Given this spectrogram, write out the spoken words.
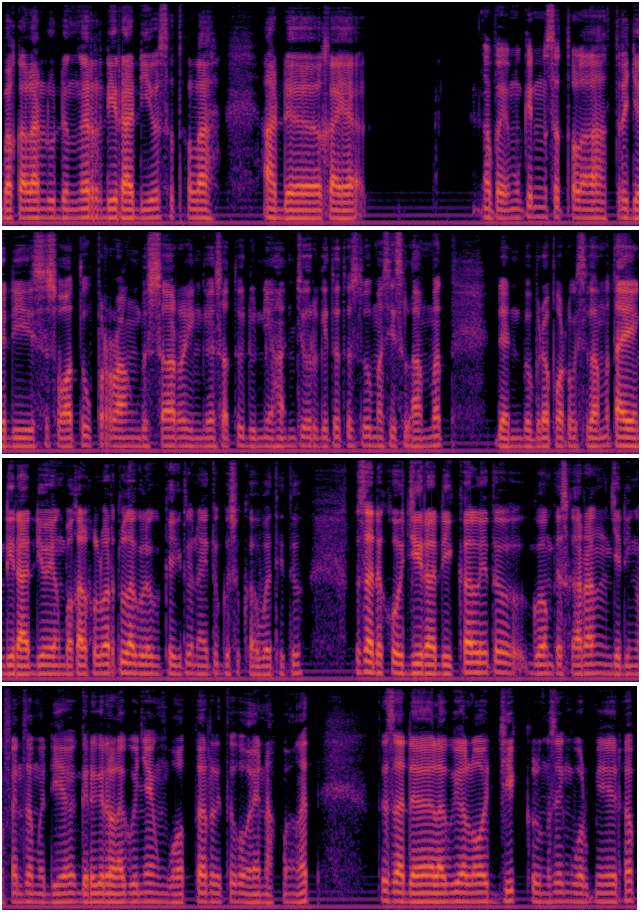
bakalan lu denger di radio setelah ada kayak apa ya mungkin setelah terjadi sesuatu perang besar hingga satu dunia hancur gitu terus lu masih selamat dan beberapa orang selamat tayang di radio yang bakal keluar tuh lagu-lagu kayak gitu nah itu gue suka banget itu. Terus ada Koji Radikal itu gue sampai sekarang jadi ngefans sama dia gara-gara lagunya yang Water itu oh, enak banget. Terus ada lagunya Logic kalau nggak salah yang Warm It Up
